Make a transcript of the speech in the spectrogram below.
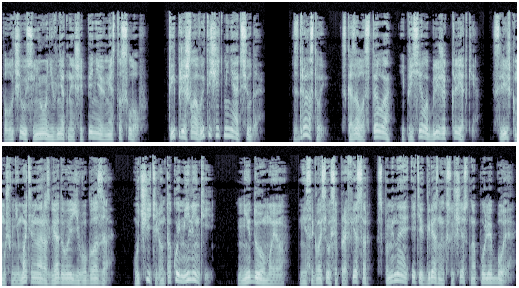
Получилось у него невнятное шипение вместо слов. «Ты пришла вытащить меня отсюда?» «Здравствуй», — сказала Стелла и присела ближе к клетке, слишком уж внимательно разглядывая его глаза. «Учитель, он такой миленький!» «Не думаю», – не согласился профессор, вспоминая этих грязных существ на поле боя.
